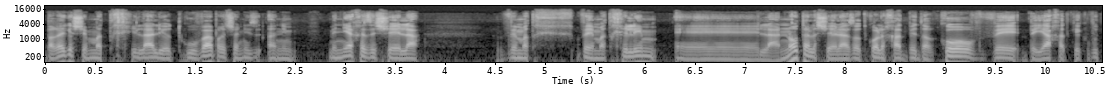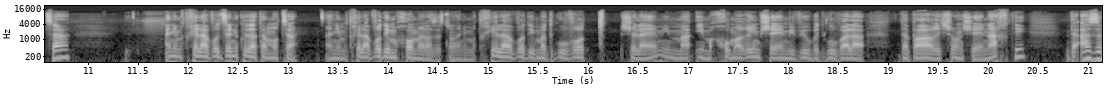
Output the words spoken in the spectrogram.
ברגע שמתחילה להיות תגובה, ברגע שאני אני מניח איזו שאלה, ומתח, והם מתחילים אה, לענות על השאלה הזאת, כל אחד בדרכו וביחד כקבוצה, אני מתחיל לעבוד, זה נקודת המוצא. אני מתחיל לעבוד עם החומר הזה. זאת אומרת, אני מתחיל לעבוד עם התגובות שלהם, עם, עם החומרים שהם הביאו בתגובה לדבר הראשון שהנחתי, ואז זה,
